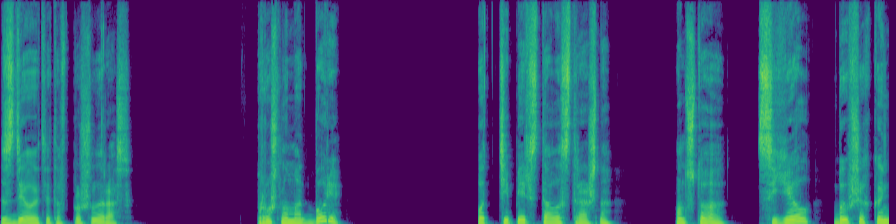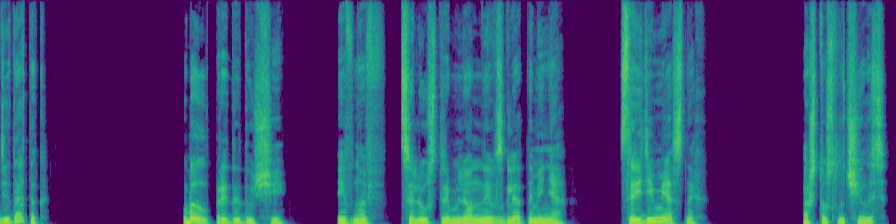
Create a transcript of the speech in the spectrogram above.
сделать это в прошлый раз. В прошлом отборе? Вот теперь стало страшно. Он что, съел бывших кандидаток? Был предыдущий. И вновь целеустремленный взгляд на меня. Среди местных. А что случилось?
